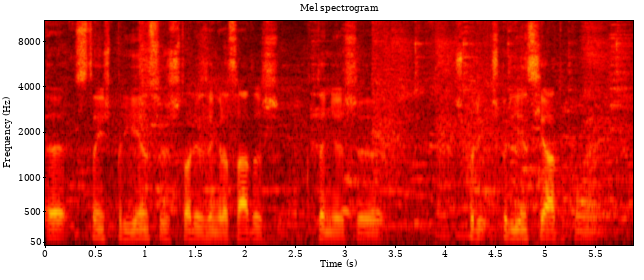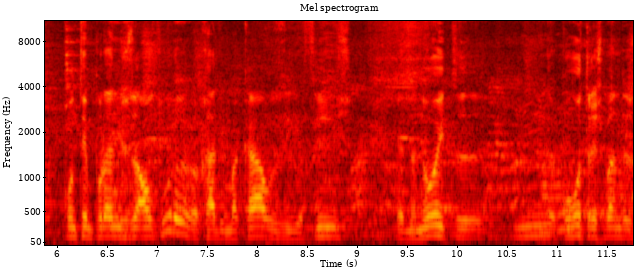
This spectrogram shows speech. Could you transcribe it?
eh, se tem experiências, histórias engraçadas que tenhas experi- experienciado com contemporâneos da altura, Rádio Macau e afins, eh, na noite, com outras bandas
